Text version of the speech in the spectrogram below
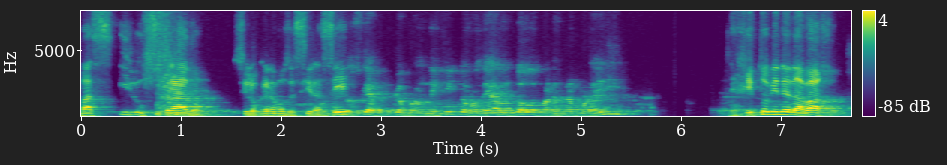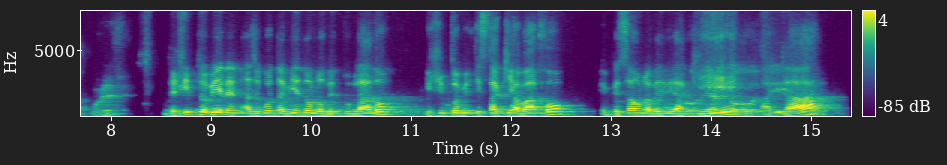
más ilustrado, si lo queremos decir así. Entonces, ¿qué, qué rodearon todo para entrar por ahí? De Egipto viene de abajo, de Egipto vienen, haz de cuenta, viéndolo de tu lado, Egipto está aquí abajo, empezaron a venir aquí, acá,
